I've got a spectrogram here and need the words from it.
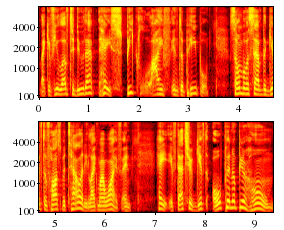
Like, if you love to do that, hey, speak life into people. Some of us have the gift of hospitality, like my wife. And hey, if that's your gift, open up your home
